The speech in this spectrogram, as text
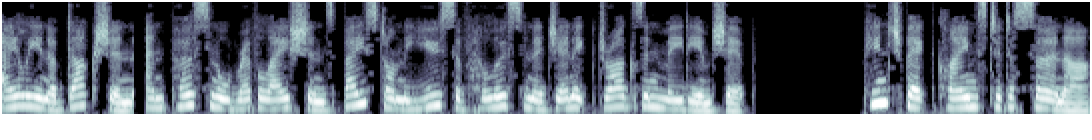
alien abduction, and personal revelations based on the use of hallucinogenic drugs and mediumship. Pinchbeck claims to discern a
